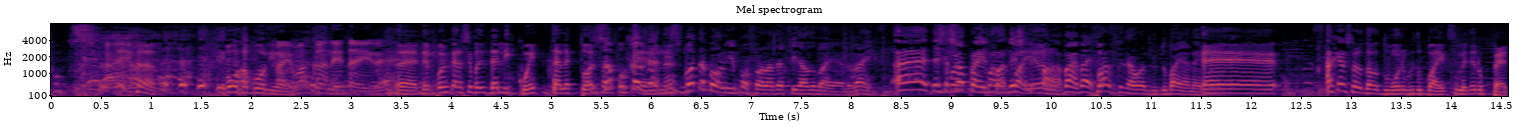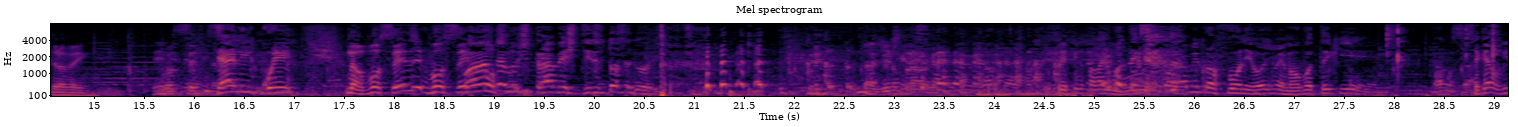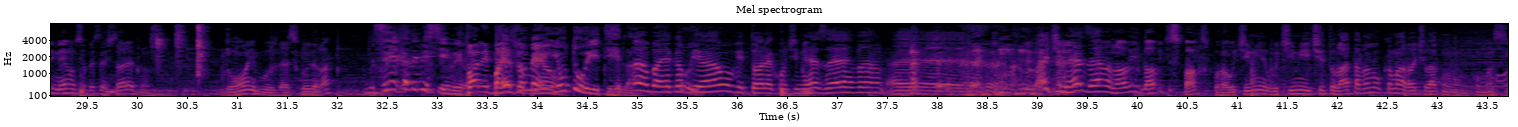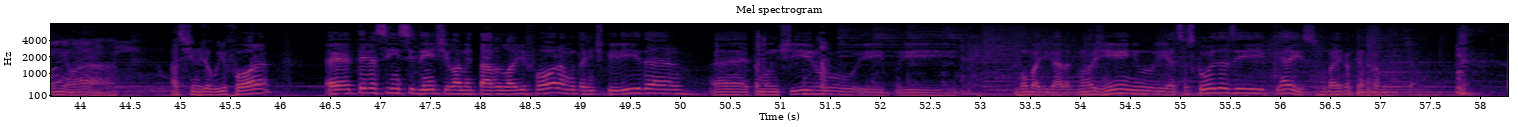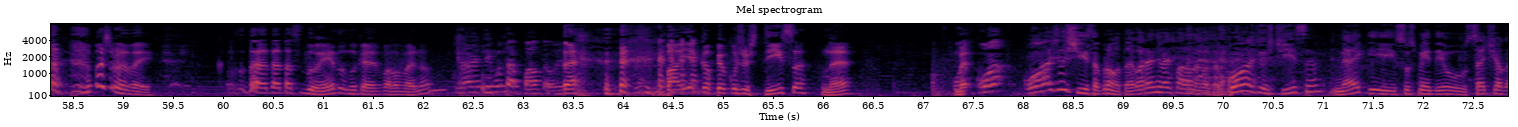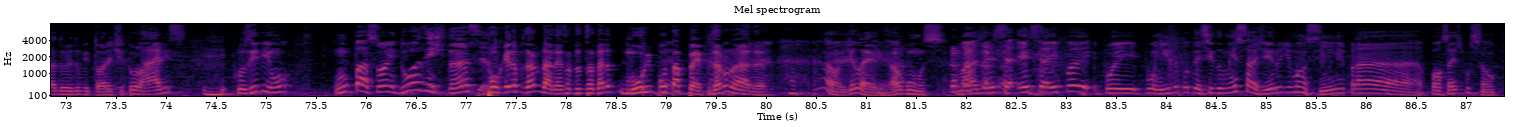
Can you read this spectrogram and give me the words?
Porra, bolinho. Caiu uma caneta aí, né? É, depois o cara chama de delinquente intelectual, Só sabe por causa né? disso, bota bolinho pra falar da final do Baiano, vai. É, Deixa só pra ele falar, deixa ele falar. Vai, vai, fala o final do, do Baiano aí. É. Aquela história do, do ônibus do Bahia que se meteram pedra, velho. Delinquente. Não, vocês. vocês Manda nos travestis e torcedores. Eu prefiro falar Eu em vou ter que segurar o microfone hoje, meu irmão. Vou ter que. Você quer ouvir mesmo sobre essa história do, do ônibus, das coisas lá? Sim, cadê de cima? Fale Bahia Resume campeão. aí, um tweet lá. Não, Bahia é campeão, vitória com time reserva. É... Vai, time reserva, nove, nove desfalques, porra. O time, o time titular tava no camarote lá com, com o Mancinho lá, assistindo o jogo de fora. É, teve esse incidente lamentável do lado de fora, muita gente ferida, é, tomando tiro e, e bomba de gás lacrimogênio e essas coisas. E é isso, Bahia é campeão. Acabou. Tchau. Poxa, meu velho. Tá, tá, tá se doendo, não quer falar mais, não? Não, tem muita pauta hoje. Bahia campeão com justiça, né? Com, com a, com a justiça, pronto. Agora a gente vai falar um negócio. Com a justiça, né, que suspendeu sete jogadores do Vitória titulares. Inclusive um, um passou em duas instâncias. Porque não fizeram nada, só deram murro e pontapé, fizeram nada. Não, de leve, alguns. Mas esse, esse aí foi, foi punido por ter sido mensageiro de Mancini para forçar a expulsão.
